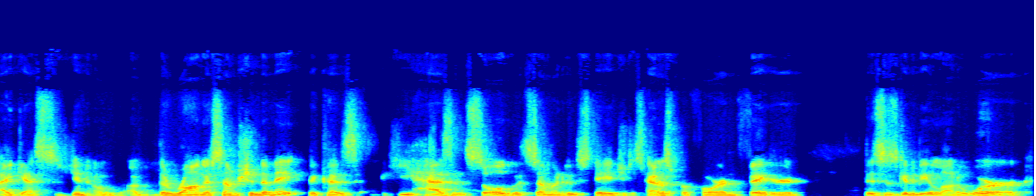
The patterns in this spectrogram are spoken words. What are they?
I guess, you know, uh, the wrong assumption to make because he hasn't sold with someone who staged his house before and figured this is going to be a lot of work.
